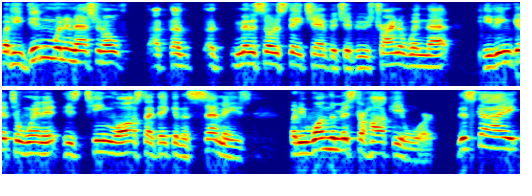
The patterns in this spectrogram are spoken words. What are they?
But he didn't win a national a, a, a Minnesota State championship. He was trying to win that. He didn't get to win it. His team lost, I think, in the semis, but he won the Mr. Hockey Award. This guy,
